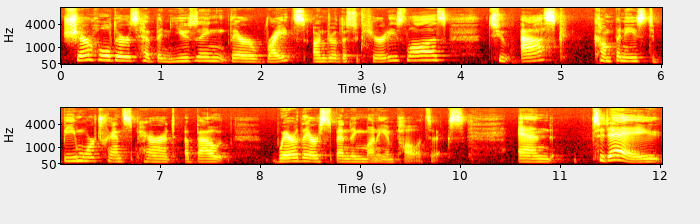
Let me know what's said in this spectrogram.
shareholders have been using their rights under the securities laws to ask companies to be more transparent about where they are spending money in politics. And today,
